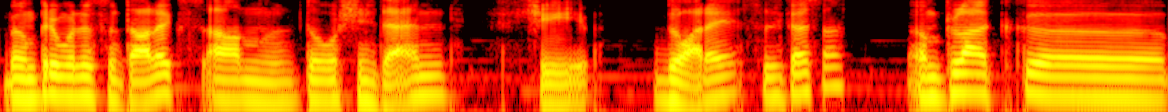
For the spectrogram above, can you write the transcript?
în primul rând, sunt Alex, am 25 de ani și doare, să zic asta. Îmi plac uh,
